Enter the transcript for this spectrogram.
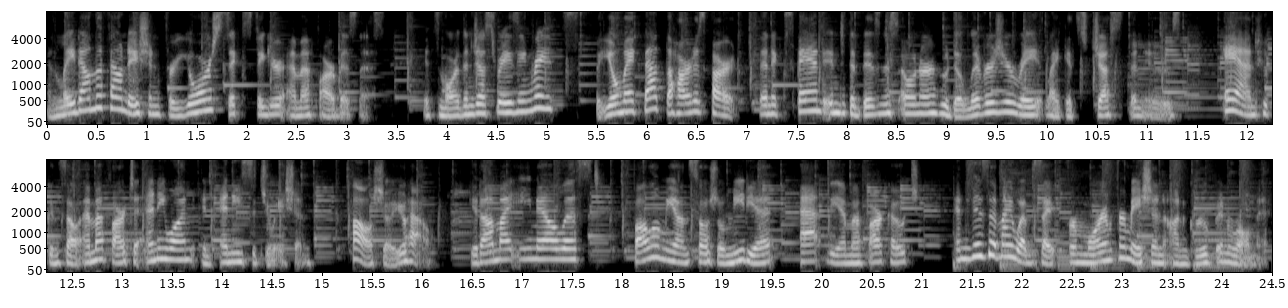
and lay down the foundation for your six figure MFR business. It's more than just raising rates, but you'll make that the hardest part. Then expand into the business owner who delivers your rate like it's just the news and who can sell MFR to anyone in any situation. I'll show you how. Get on my email list, follow me on social media at the MFR Coach, and visit my website for more information on group enrollment,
